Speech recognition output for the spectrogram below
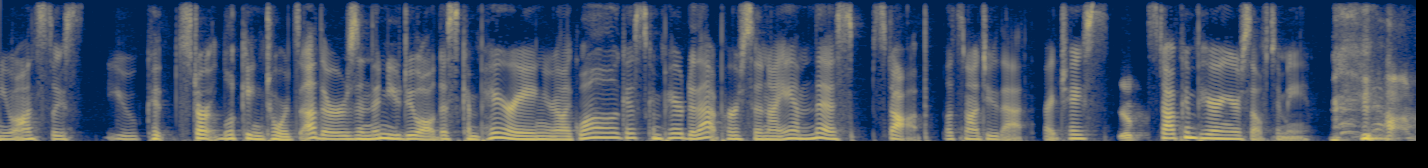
you honestly you could start looking towards others, and then you do all this comparing. You're like, well, I guess compared to that person, I am this. Stop. Let's not do that, right, Chase? Yep. Stop comparing yourself to me. yeah.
